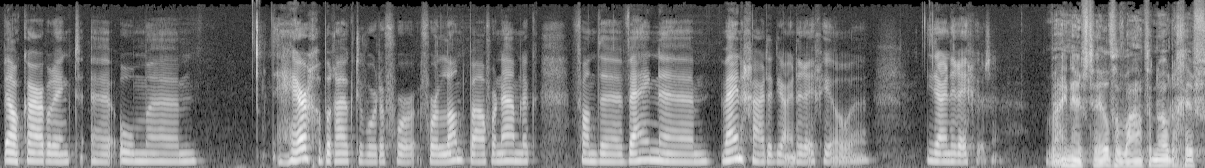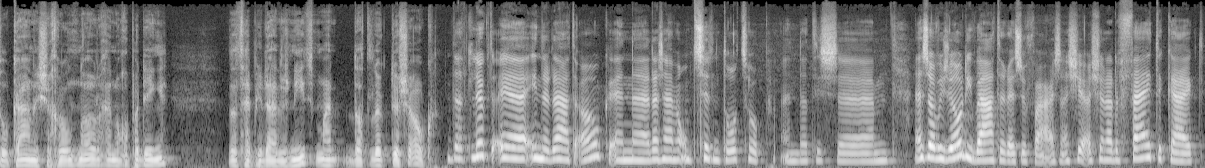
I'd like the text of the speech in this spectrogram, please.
bij elkaar brengt om ehm, hergebruikt te worden voor, voor landbouw, voornamelijk van de wijn, eh, wijngaarden die daar, in de regio, eh, die daar in de regio zijn. Wijn heeft heel veel water nodig, heeft vulkanische grond nodig en nog een paar dingen. Dat heb je daar dus niet, maar dat lukt dus ook. Dat lukt eh, inderdaad ook en daar zijn we ontzettend trots op. En dat is en sowieso die waterreservoirs. En als je, als je naar de feiten kijkt,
